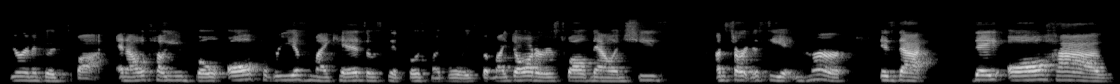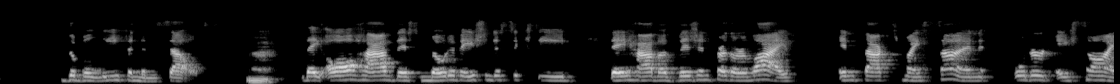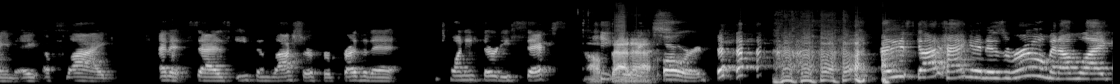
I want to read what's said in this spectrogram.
you're in a good spot. And I will tell you both, all three of my kids, I was going both my boys, but my daughter is 12 now and she's, I'm starting to see it in her, is that they all have the belief in themselves. Mm. They all have this motivation to succeed. They have a vision for their life. In fact, my son ordered a sign, a, a flag, and it says Ethan Lasher for president 2036. Oh, Keep badass. moving forward. and he's got hanging in his room, and I'm like,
